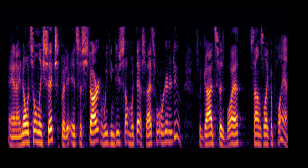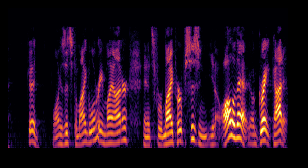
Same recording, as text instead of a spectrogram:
and I know it's only six, but it's a start, and we can do something with that. So that's what we're going to do. So God says, boy, that sounds like a plan. Good. As long as it's to my glory and my honor, and it's for my purposes, and you know, all of that. Oh, great, got it.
